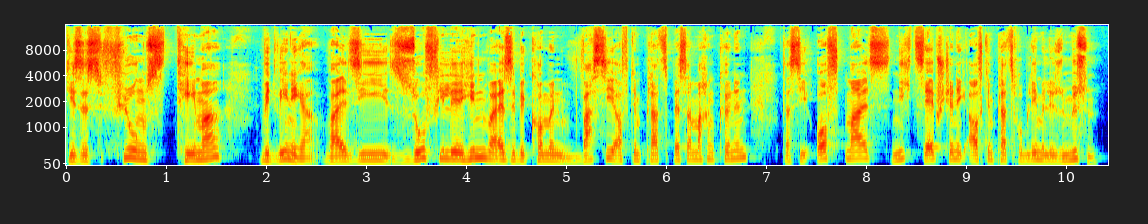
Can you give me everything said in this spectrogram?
dieses Führungsthema, wird weniger, weil sie so viele Hinweise bekommen, was sie auf dem Platz besser machen können, dass sie oftmals nicht selbstständig auf dem Platz Probleme lösen müssen.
